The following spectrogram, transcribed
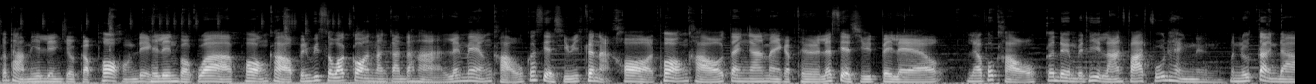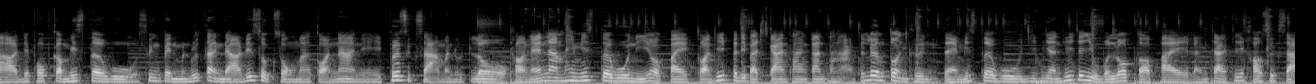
ก็ถามเฮเลนเกี่ยวกับพ่อของเด็กเฮเลนบอกว่าพ่อของเขาเป็นวิศวกรทางการทหาร และแม่ของเขาก็เสียชีวิตขณะคลอด พ่อของเขาแต่งงานใหม่กับเธอและเสียชีวิตไปแล้ว แล้วพวกเขาก็เดินไปที่ร้านฟาสต์ฟู้ดแห่งหนึ่ง มนุษย์ต่างดาวได้พบกับมิสเตอร์วูซึ่งเป็นมนุษย์ต่างดาวที่สุกส่งมาก่อนหน้านี้ เพื่อศึกษามนุษย์โลก เขาแนะนำให้มิสเตอร์วูหนีออกไปก่อนที่ปฏิบัติการทางการทหารจะเริ่มต้นขึ้น แต่มิสเตอร์วูยืนยันที่จะอยู่บนโลกต่อไป หลังจากที่เขาศึกษา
